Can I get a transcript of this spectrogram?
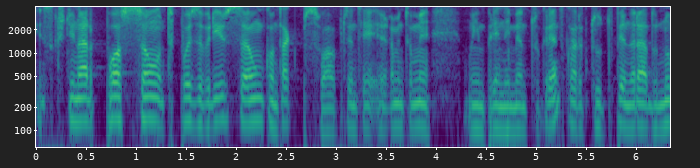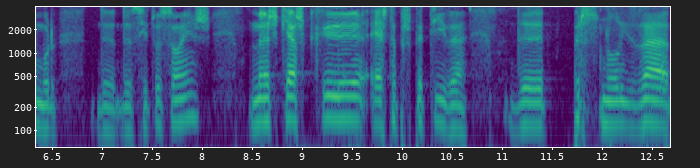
esse questionário possam depois abrir-se a um contacto pessoal. Portanto, é, é realmente um, empreendimento grande. Claro tudo dependerá do número de, de, situações, mas que acho que esta perspectiva de personalizar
